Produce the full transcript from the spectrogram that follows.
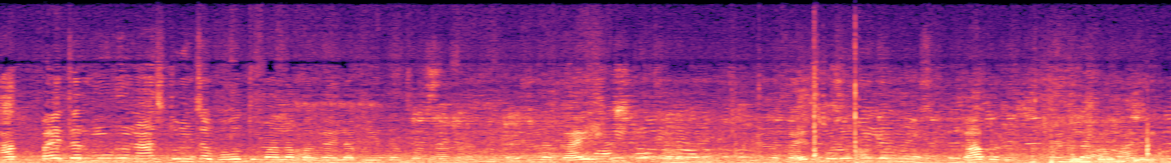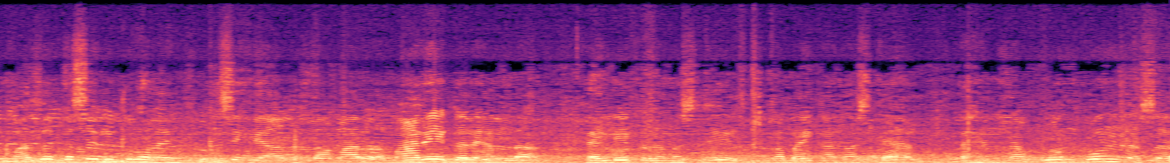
हातपाय तर मोडून आज तुमचा भाऊ तुम्हाला बघायला भेटत होता त्यांना काहीच भेटू दिलं नाही त्यांना काहीच पडू दिलं नाही का बरं त्यांना माझं कसं लेकरू आहे कसे आणला मार मारे करे आणला काही लेकरं नसतील का बायका नसत्याल का ह्यांना कोण कोण नसल?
